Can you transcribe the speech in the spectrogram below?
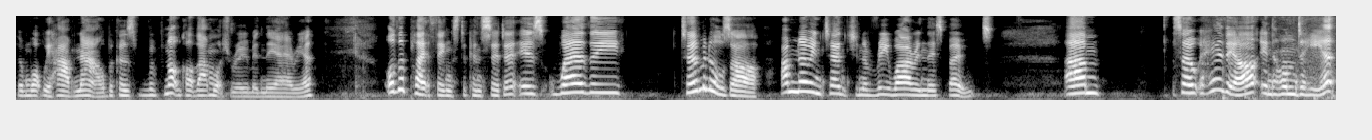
than what we have now because we've not got that much room in the area. Other things to consider is where the terminals are. I'm no intention of rewiring this boat. Um, so here they are in Honda here.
